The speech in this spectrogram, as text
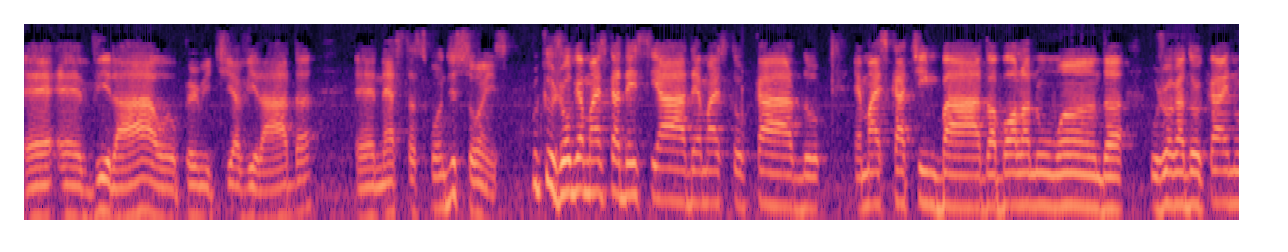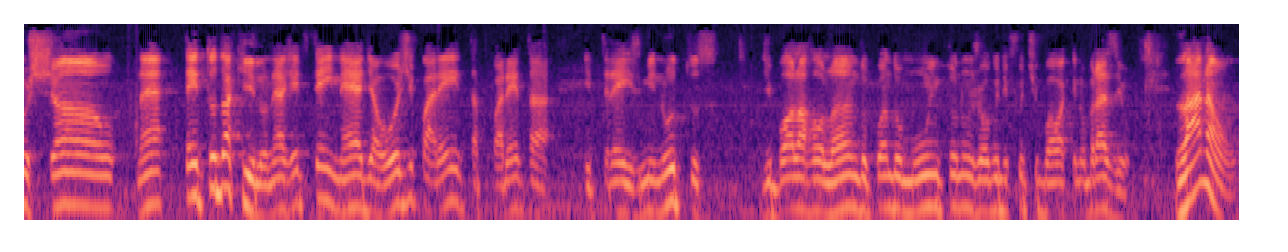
é, virar ou permitir a virada nestas condições porque o jogo é mais cadenciado, é mais tocado, é mais catimbado, a bola não anda, o jogador cai no chão, né? Tem tudo aquilo, né? A gente tem em média hoje 40, 43 minutos de bola rolando, quando muito, num jogo de futebol aqui no Brasil. Lá não,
